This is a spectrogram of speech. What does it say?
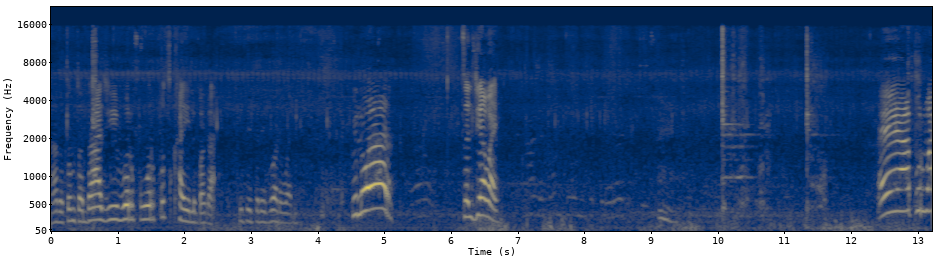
आता तुमचा दाजी वरप वरपच खाईल बघा. कितीतरी गोडवानी किलोवर चल जेवाय. ए अपूर्वा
